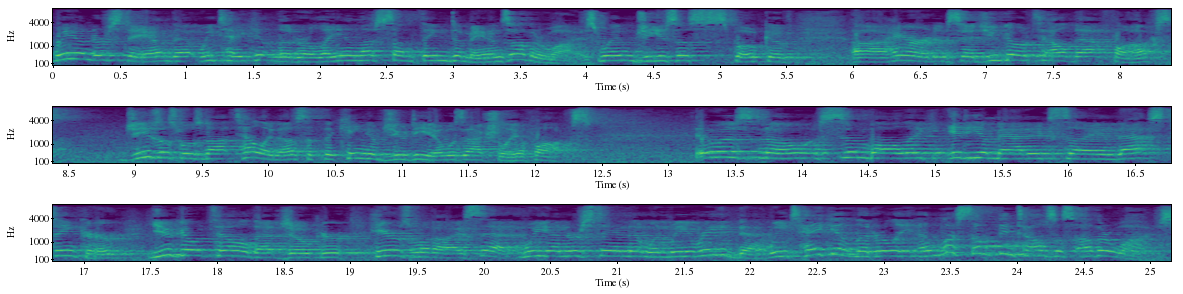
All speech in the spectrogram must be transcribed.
we understand that we take it literally unless something demands otherwise. When Jesus spoke of uh, Herod and said, You go tell that fox, Jesus was not telling us that the king of Judea was actually a fox. It was no symbolic, idiomatic saying, that stinker, you go tell that joker, here's what I said. We understand that when we read that, we take it literally unless something tells us otherwise.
